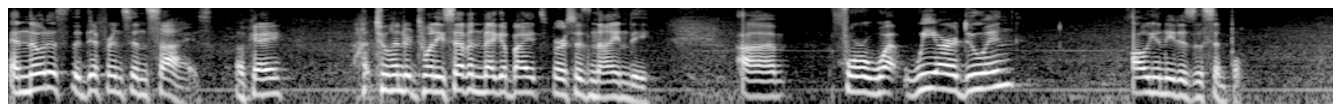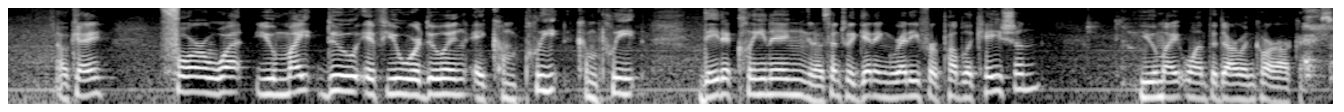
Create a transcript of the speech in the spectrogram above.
and notice the difference in size. Okay, 227 megabytes versus 90. Um, for what we are doing, all you need is the simple. Okay? For what you might do if you were doing a complete, complete data cleaning, you know, essentially getting ready for publication, you might want the Darwin Core Archives.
